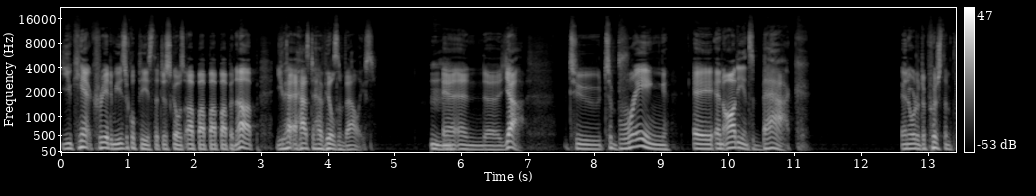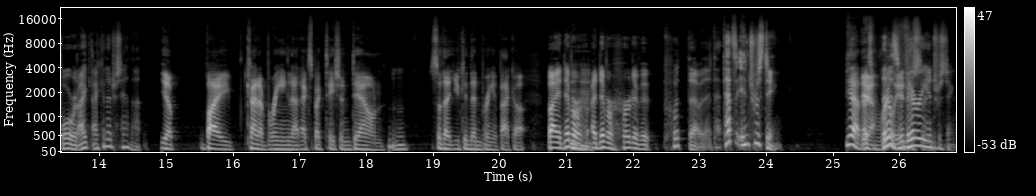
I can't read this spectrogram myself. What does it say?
you can't create a musical piece that just goes up, up, up, up, and up. You ha- it has to have hills and valleys. Mhm. And, and uh, yeah, to to bring a an audience back in order to push them forward, I, I can understand that. Yep. By kind of bringing that expectation down, Mhm. so that you can then bring it back up. But I'd never Mhm. I'd never heard of it put that way. That- that's interesting. Yeah, that's Yeah. That really is very interesting. interesting.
